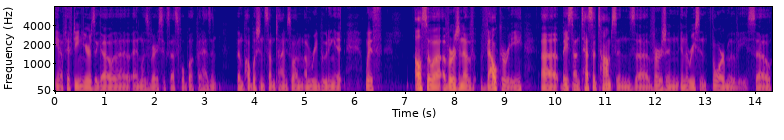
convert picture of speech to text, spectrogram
you know 15 years ago uh, and was a very successful book, but hasn't been published in some time, so I'm, I'm rebooting it with also a, a version of Valkyrie uh, based on Tessa Thompson's uh, version in the recent Thor movie. So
